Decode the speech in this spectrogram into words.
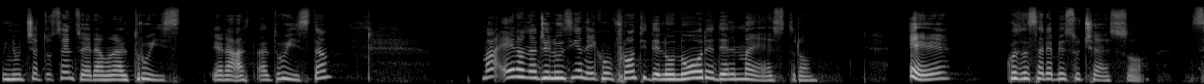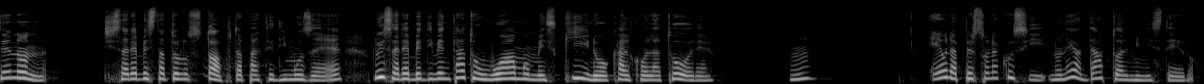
in un certo senso era un altruista, era altruista ma era una gelosia nei confronti dell'onore del maestro. E cosa sarebbe successo? Se non ci sarebbe stato lo stop da parte di Mosè, lui sarebbe diventato un uomo meschino, calcolatore. Mm? E una persona così non è adatto al ministero.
